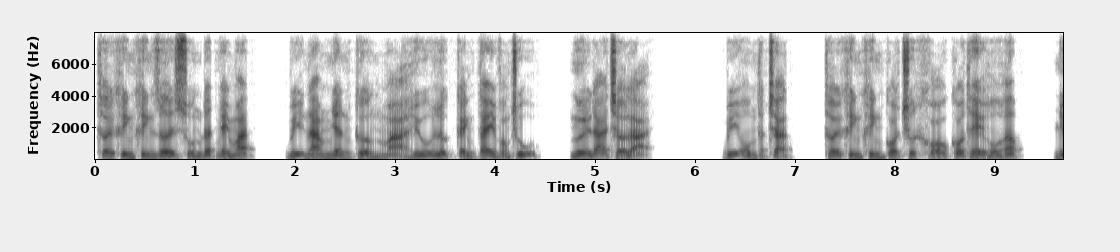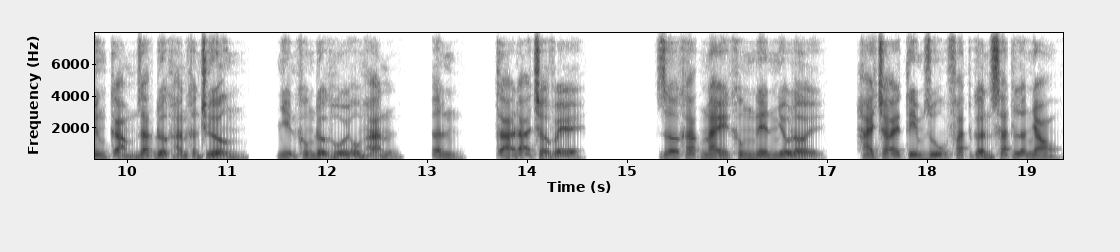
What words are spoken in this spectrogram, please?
Thời khinh khinh rơi xuống đất ngáy mắt, bị nam nhân cường mà hữu lực cánh tay vòng trụ, người đã trở lại. Bị ôm thật chặt, thời khinh khinh có chút khó có thể hô hấp, nhưng cảm giác được hắn khẩn trương, nhịn không được hồi ôm hắn, ân, ta đã trở về. Giờ khác này không nên nhiều lời, hai trái tim rũ phát gần sát lẫn nhau.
